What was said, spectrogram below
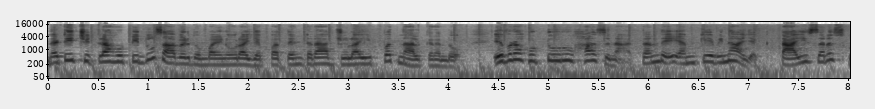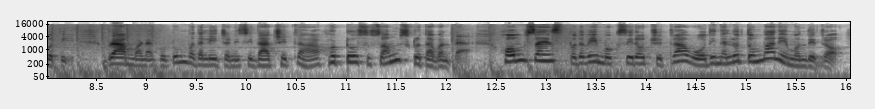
ನಟಿ ಚಿತ್ರಾ ಹುಟ್ಟಿದ್ದು ಸಾವಿರದ ಒಂಬೈನೂರ ಎಪ್ಪತ್ತೆಂಟರ ಜುಲೈ ಇಪ್ಪತ್ನಾಲ್ಕರಂದು. ಇವರ ಹುಟ್ಟೂರು ಹಾಸನ, ತಂದೆ ಎಂ ಕೆ ವಿನಾಯಕ್, ತಾಯಿ ಸರಸ್ವತಿ. ಬ್ರಾಹ್ಮಣ ಕುಟುಂಬದಲ್ಲಿ ಜನಿಸಿದ ಚಿತ್ರ ಹುಟ್ಟು ಸುಸಂಸ್ಕೃತವಂತೆ. ಹೋಮ್ ಸೈನ್ಸ್ ಪದವಿ ಮುಗಿಸಿರೋ ಚಿತ್ರ ಓದಿನಲ್ಲೂ ತುಂಬಾನೇ ಮುಂದಿದ್ರು.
